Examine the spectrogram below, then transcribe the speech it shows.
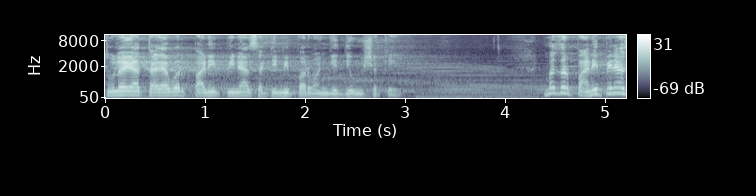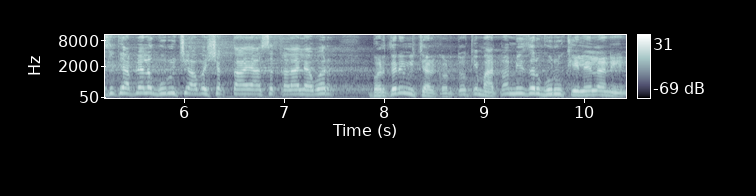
तुला या तळ्यावर पाणी पिण्यासाठी मी परवानगी देऊ शकेल. मग जर पाणी पिण्यासाठी आपल्याला गुरुची आवश्यकता आहे असं कळाल्यावर भरतरी विचार करतो की महात्मा मी जर गुरु केलेला नाही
